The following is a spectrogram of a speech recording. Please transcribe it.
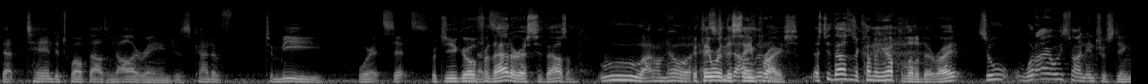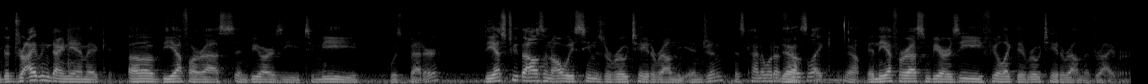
that ten to twelve thousand dollar range is kind of to me where it sits. But do you go And for that or S2000? Ooh, I don't know. If they were the same price, S2000s are coming up a little bit, right? So what I always found interesting, the driving dynamic of the FRS and BRZ to me was better. The S2000 always seems to rotate around the engine. Is kind of what it Yeah. feels like. Yeah. And the FRS and BRZ feel like they rotate around the driver.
